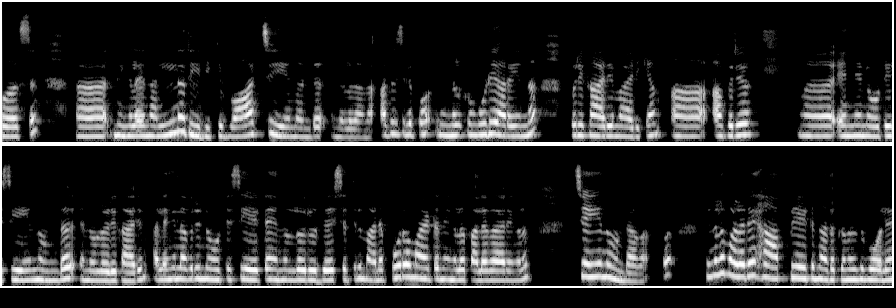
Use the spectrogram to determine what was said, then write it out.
പേഴ്സൺ നിങ്ങളെ നല്ല രീതിക്ക് വാച്ച് ചെയ്യുന്നുണ്ട് എന്നുള്ളതാണ്. അത് ചിലപ്പോൾ നിങ്ങൾക്കും കൂടി അറിയുന്ന ഒരു കാര്യമായിരിക്കാം. അവർ എന്നെ നോട്ടീസ് ചെയ്യുന്നുണ്ട് എന്നുള്ളൊരു കാര്യം അല്ലെങ്കിൽ അവർ നോട്ടീസ് ചെയ്യട്ടെ എന്നുള്ള ഒരു ഉദ്ദേശത്തിൽ മനഃപൂർവമായിട്ട് നിങ്ങൾ പല കാര്യങ്ങളും ചെയ്യുന്നുണ്ടാകാം. അപ്പോൾ നിങ്ങൾ വളരെ ഹാപ്പി ആയിട്ട് നടക്കുന്നത് പോലെ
